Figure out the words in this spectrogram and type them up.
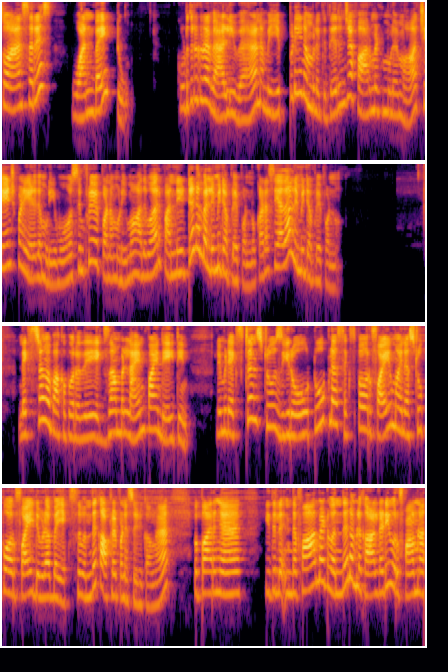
So answer is one by two கொடுத்துருக்குற வேல்யூவை நம்ம எப்படி நம்மளுக்கு தெரிஞ்ச ஃபார்மேட் மூலயமா சேஞ்ச் பண்ணி எழுத முடியுமோ சிம்ப்ளிஃபை பண்ண முடியுமோ அது மாதிரி பண்ணிவிட்டு நம்ம லிமிட் அப்ளை பண்ணணும். கடைசியாக தான் லிமிட் அப்ளை பண்ணணும். நெக்ஸ்ட் நம்ம பார்க்க போகிறது example nine point eighteen limit x tends to zero two plus x power five minus two power five divide by x வந்து கால்குலேட் பண்ண சொல்லியிருக்காங்க. இப்போ பாருங்கள் இதில் இந்த ஃபார்மேட் வந்து நம்மளுக்கு ஆல்ரெடி ஒரு ஃபார்முலா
